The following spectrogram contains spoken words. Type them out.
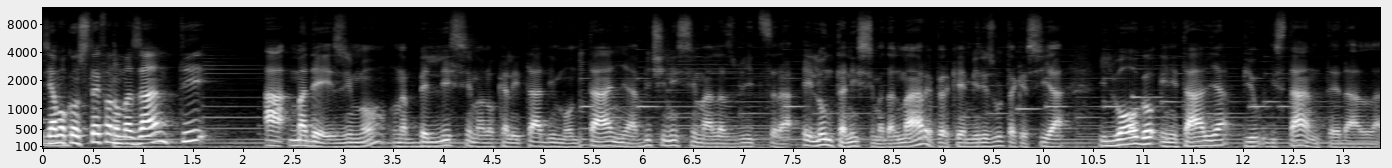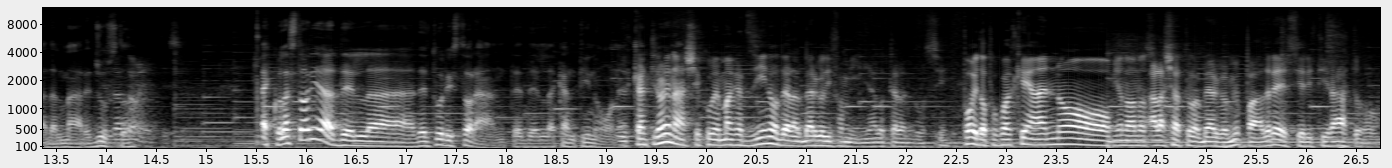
Siamo con Stefano Masanti a Madesimo, una bellissima località di montagna vicinissima alla Svizzera e lontanissima dal mare perché mi risulta che sia il luogo in Italia più distante dal, dal mare, giusto? Esattamente, sì. Ecco, la storia del, del, tuo ristorante, del cantinone. Il cantinone nasce come magazzino dell'albergo di famiglia, l'Hotel Adossi. Poi dopo qualche anno mio nonno ha lasciato l'albergo a mio padre e si è ritirato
